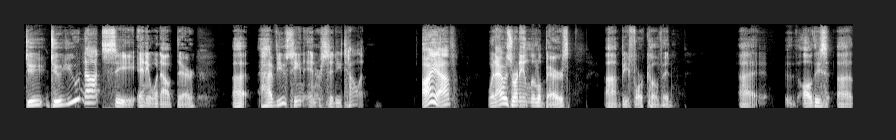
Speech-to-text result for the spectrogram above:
Do do you not see anyone out there? Uh, have you seen inner city talent? I have. When I was running Little Bears uh, before COVID, uh, all these uh,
